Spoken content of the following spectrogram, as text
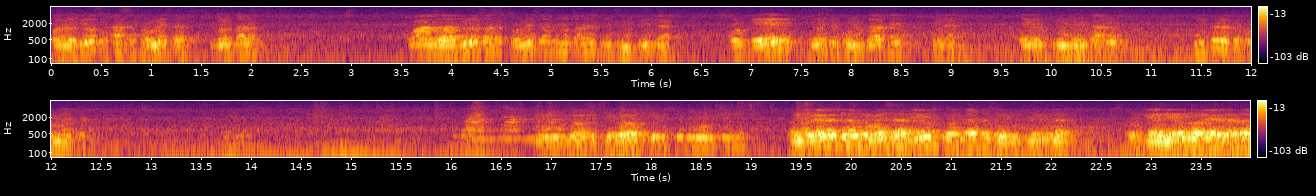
cuando, Dios hace promesas, no tarda. Cuando en cumplirlas, porque Él no se complace en, las, los insensatos, cumple lo que promete. Cuando le hagas una promesa a Dios, no tardes en cumplirla, porque a Dios no le agrada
